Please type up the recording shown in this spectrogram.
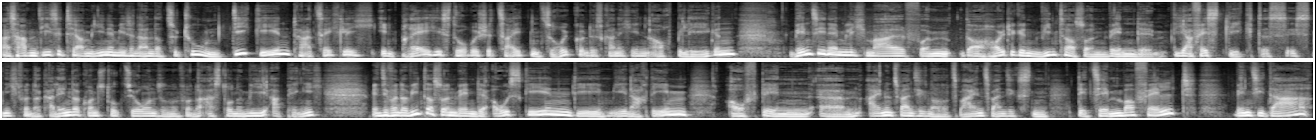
Was haben diese Termine miteinander zu tun? Die gehen tatsächlich in prähistorische Zeiten zurück und das kann ich Ihnen auch belegen. Wenn Sie nämlich mal von der heutigen Wintersonnenwende, die ja festliegt, das ist nicht von der Kalenderkonstruktion, sondern von der Astronomie abhängig, wenn Sie von der Wintersonnenwende ausgehen, die je nachdem auf den äh, 21. oder 22. Dezember fällt. Wenn Sie da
